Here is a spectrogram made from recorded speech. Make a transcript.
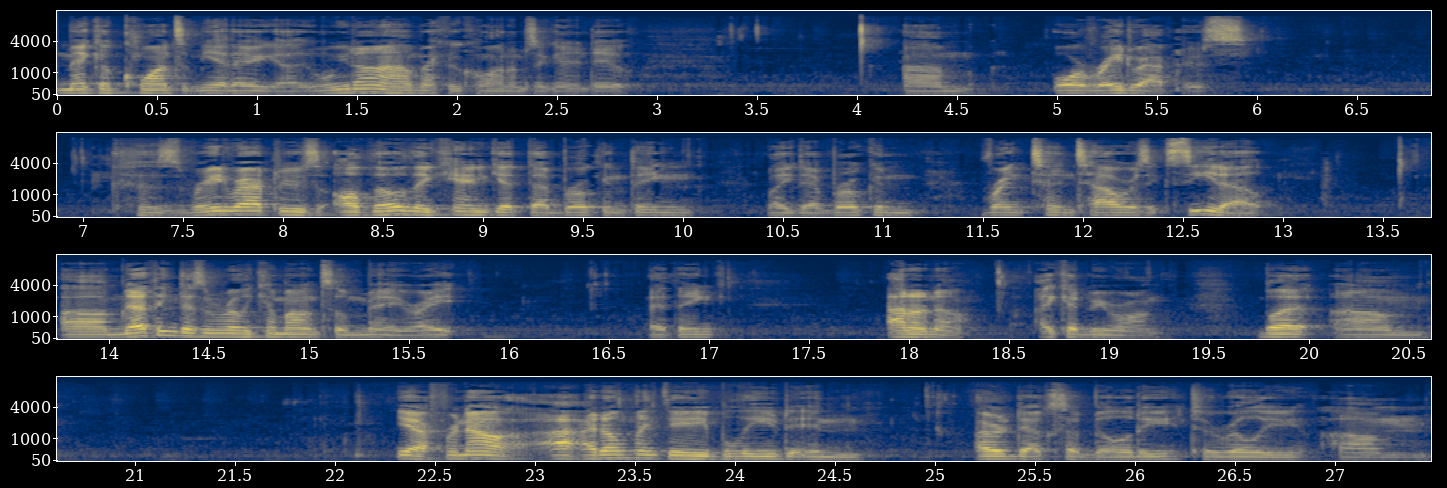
Mecha Quantum, yeah, there you go. We don't know how Mecha Quantums are gonna do. Um, or Raid Raptors, because Raid Raptors, although they can get that broken thing, like that broken rank ten towers exceed out, um, that thing doesn't really come out until May, right? I think. I don't know. I could be wrong, but um, yeah. For now, I, I don't think they believed in our deck's ability to really um,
